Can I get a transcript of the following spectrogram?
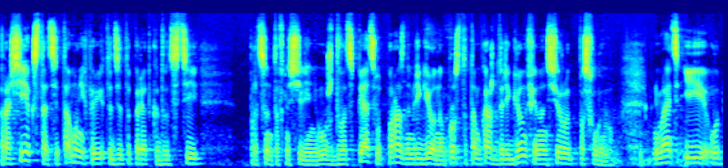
Россия, кстати, там у них привито где-то порядка 20 процентов населения, может 25, вот по разным регионам. Просто там каждый регион финансирует по-своему. Понимаете? И вот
